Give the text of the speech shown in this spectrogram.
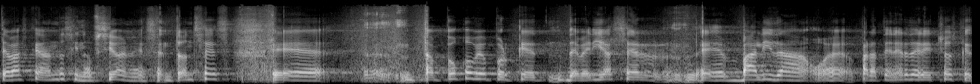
te vas quedando sin opciones. Entonces, tampoco veo por qué debería ser eh, válida eh, para tener derechos que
